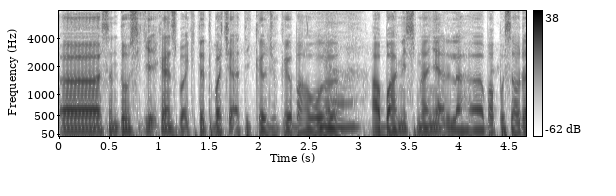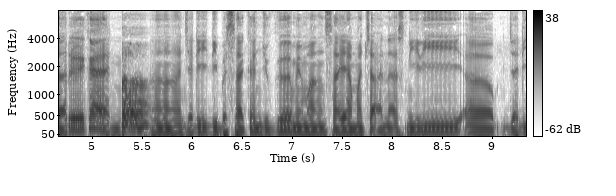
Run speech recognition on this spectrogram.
uh, sentuh sikit kan sebab kita terbaca artikel juga bahawa yeah. abah ni sebenarnya adalah uh, bapa saudara kan. Uh-huh. Uh, jadi dibesarkan juga memang sayang macam anak sendiri. Uh, jadi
